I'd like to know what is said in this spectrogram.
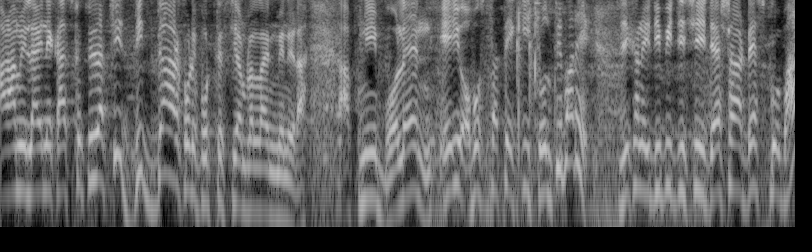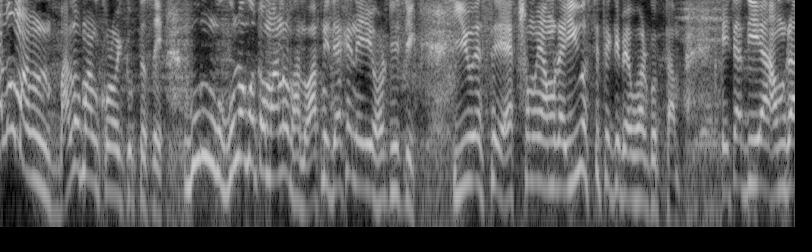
আর আমি লাইনে কাজ করতে যাচ্ছি দিকদার করে পড়তেছি আমরা লাইনম্যানেরা। আপনি বলেন, এই অবস্থাতে কি চলতে পারে? যেখানে ডিপিটিসি ড্যাশা ডেস্কো ভালো মান ভালো মাল ক্রয় করতেছে, গুণ, গুণগত মানও ভালো। আপনি দেখেন এই হটস্টিক ইউএসএ একসময় আমরা ইউএসএ থেকে ব্যবহার করতাম। এটা দিয়ে আমরা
